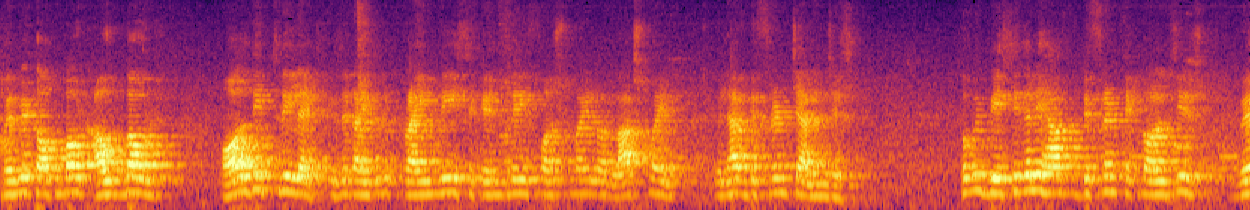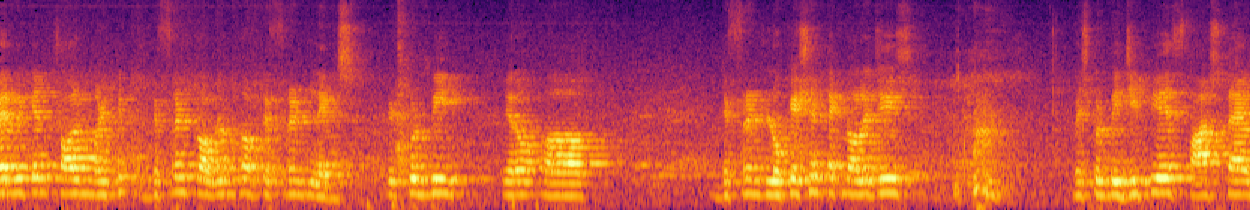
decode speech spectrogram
When we talk about outbound, all the three legs, is it either primary, secondary, first mile or last mile, will have different challenges. So we basically have different technologies where we can solve multi different problems of different legs. It could be, you know, uh, different location technologies, which could be GPS, FASTag,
